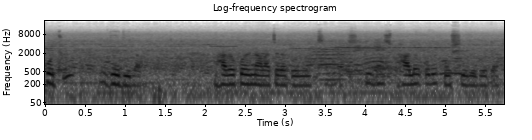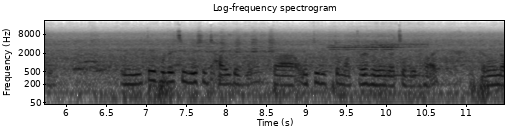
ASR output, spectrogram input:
কচু দিয়ে দিলাম। ভালো করে নাড়াচাড়া করে নিচ্ছি। বেশ ভালো করে কষিয়ে দেবো এটাকে। এমনিতে বলেছি বেশি ঝাল দেবো তা অতিরিক্ত মাত্রায় হয়ে গেছে বোধ হয় কেননা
